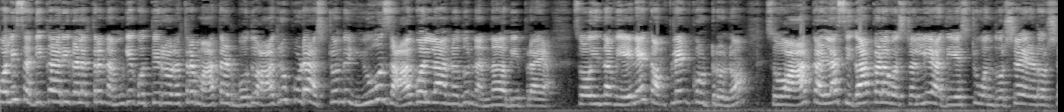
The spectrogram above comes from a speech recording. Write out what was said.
ಪೊಲೀಸ್ ಅಧಿಕಾರಿಗಳ ಹತ್ರ ನಮ್ಗೆ ಗೊತ್ತಿರೋರ ಹತ್ರ ಮಾತಾಡ್ಬೋದು ಆದ್ರೂ ಕೂಡ ಅಷ್ಟೊಂದು ಯೂಸ್ ಆಗೋಲ್ಲ ಅನ್ನೋದು ನನ್ನ ಅಭಿಪ್ರಾಯ. ಸೊ ನಾವ್ ಏನೇ ಕಂಪ್ಲೇಂಟ್ ಕೊಟ್ರು ಸೊ ಆ ಕಳ್ಳ ಸಿಗಾಕೊಳ್ಳೋವಷ್ಟರಲ್ಲಿ ಅದು ಎಷ್ಟು, ಒಂದ್ ವರ್ಷ, ಎರಡು ವರ್ಷ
